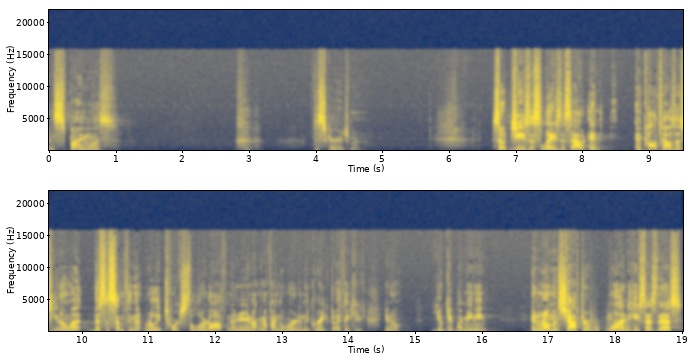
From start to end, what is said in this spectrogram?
and spineless discouragement. So Jesus lays this out. And, and Paul tells us, you know what? This is something that really torques the Lord off. Now, you're not going to find the word in the Greek, but I think you, you know, you'll get my meaning. In Romans chapter 1, he says this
